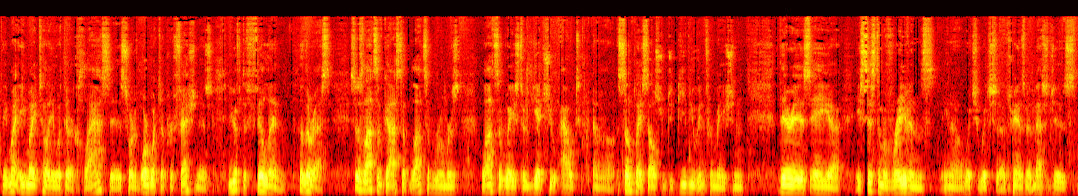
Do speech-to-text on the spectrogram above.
They might he might tell you what their class is sort of or what their profession is. You have to fill in the rest so there's lots of gossip, lots of rumors, lots of ways to get you out uh, someplace else or to give you information there is a, uh, a system of ravens, you know, which which uh, transmit messages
